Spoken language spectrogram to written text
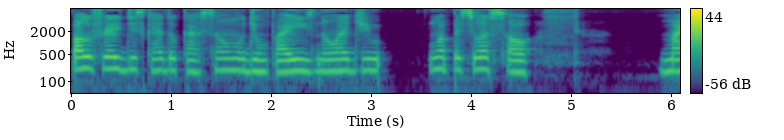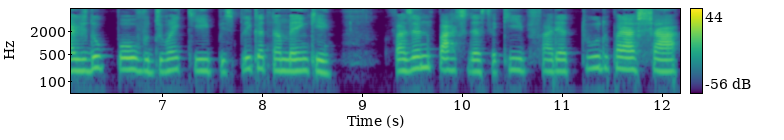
Paulo Freire diz que a educação de um país não é de uma pessoa só, mas do povo, de uma equipe. Explica também que, fazendo parte dessa equipe, faria tudo para achar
